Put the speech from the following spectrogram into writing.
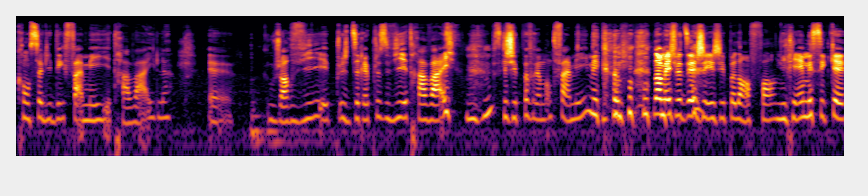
consolider famille et travail. Là ou genre vie et plus je dirais plus vie et travail mm-hmm. parce que j'ai pas vraiment de famille mais comme non mais je veux dire j'ai j'ai pas d'enfants ni rien mais c'est que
